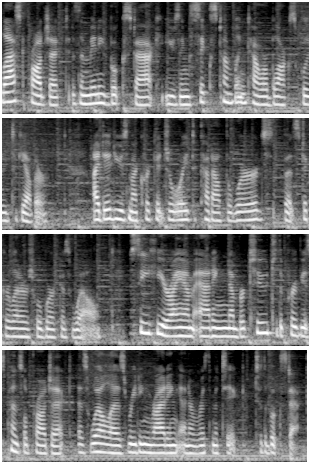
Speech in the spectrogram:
Last project is a mini book stack using six tumbling tower blocks glued together. I did use my Cricut Joy to cut out the words, but sticker letters would work as well. See here I am adding number two to the previous pencil project, as well as reading, writing, and arithmetic to the book stack.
